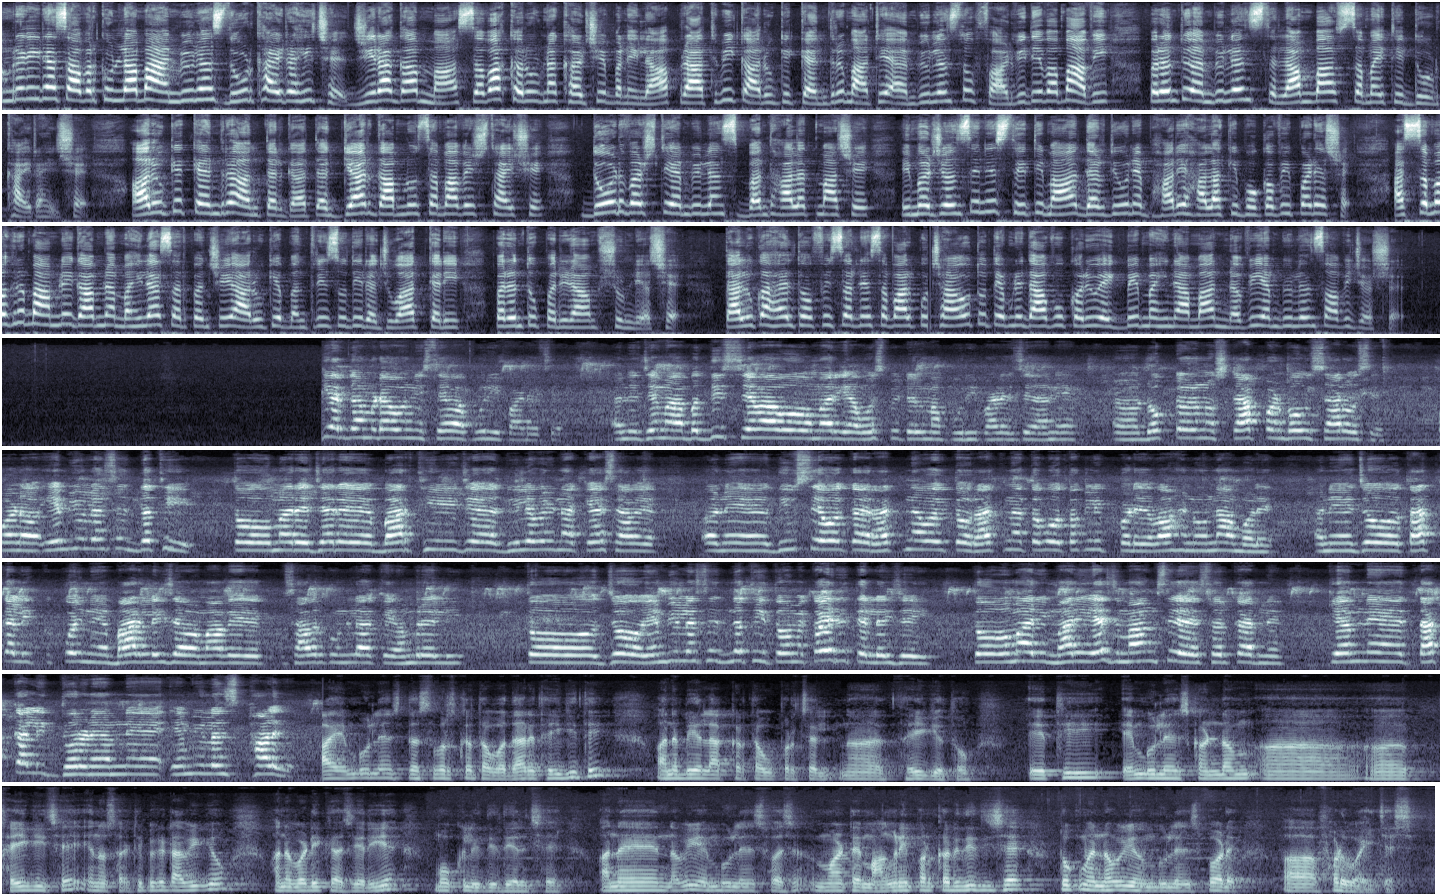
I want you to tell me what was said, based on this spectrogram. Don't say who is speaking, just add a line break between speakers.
અમરેલીના સાવરકુંડલામાં એમ્બ્યુલન્સ દૂર ખાઈ રહી છે. જીરા ગામમાં સવા કરોડના ખર્ચે બનેલા પ્રાથમિક આરોગ્ય કેન્દ્ર માટે એમ્બ્યુલન્સ તો ફાળવી દેવામાં આવી, પરંતુ એમ્બ્યુલન્સ લાંબા સમયથી દૂર ખાઈ રહી છે. આરોગ્ય કેન્દ્ર અંતર્ગત અગિયાર ગામનો સમાવેશ થાય છે. દોઢ વર્ષથી એમ્બ્યુલન્સ બંધ હાલતમાં છે. ઇમરજન્સીની સ્થિતિમાં દર્દીઓને ભારે હાલાકી ભોગવવી પડે છે. આ સમગ્ર મામલે ગામના મહિલા સરપંચે આરોગ્ય મંત્રી સુધી રજૂઆત કરી, પરંતુ પરિણામ શૂન્ય છે. તાલુકા હેલ્થ ઓફિસરને સવાલ પૂછાયો તો તેમણે દાવો કર્યો, એક બે મહિનામાં નવી એમ્બ્યુલન્સ આવી જશે.
અગિયાર ગામડાઓની સેવા પૂરી પાડે છે અને જેમાં બધી જ સેવાઓ અમારી આ હોસ્પિટલમાં પૂરી પાડે છે અને ડૉક્ટરોનો સ્ટાફ પણ બહુ સારો છે. પણ એમ્બ્યુલન્સ જ નથી તો અમારે જ્યારે બહારથી જે ડિલિવરીના કેસ આવે અને દિવસે હોય કે રાતના હોય તો રાતના તો બહુ તકલીફ પડે, વાહનો ના મળે. અને જો તાત્કાલિક કોઈને બહાર લઈ જવામાં આવે સાવરકુંડલા કે અમરેલી, તો જો એમ્બ્યુલન્સ જ નથી, તો અમે કઈ રીતે લઈ જઈએ તો અમારી, મારી એ જ માંગ છે સરકારને કે અમને તાત્કાલિક ધોરણે અમને એમ્બ્યુલન્સ ફાળવે
આ એમ્બ્યુલન્સ દસ વર્ષ કરતાં વધારે થઈ ગઈ હતી અને બે લાખ કરતાં ઉપર થઈ ગયો હતો. એથી એમ્બ્યુલન્સ અ, થઈ ગઈ છે એનો સર્ટિફિકેટ આવી ગયો અને વડી કચેરીએ મોકલી દીધેલ છે. અને નવી એમ્બ્યુલન્સ માટે માંગણી પણ કરી દીધી છે. ટૂંકમાં નવી એમ્બ્યુલન્સ પડે ફળવાઈ જશે.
